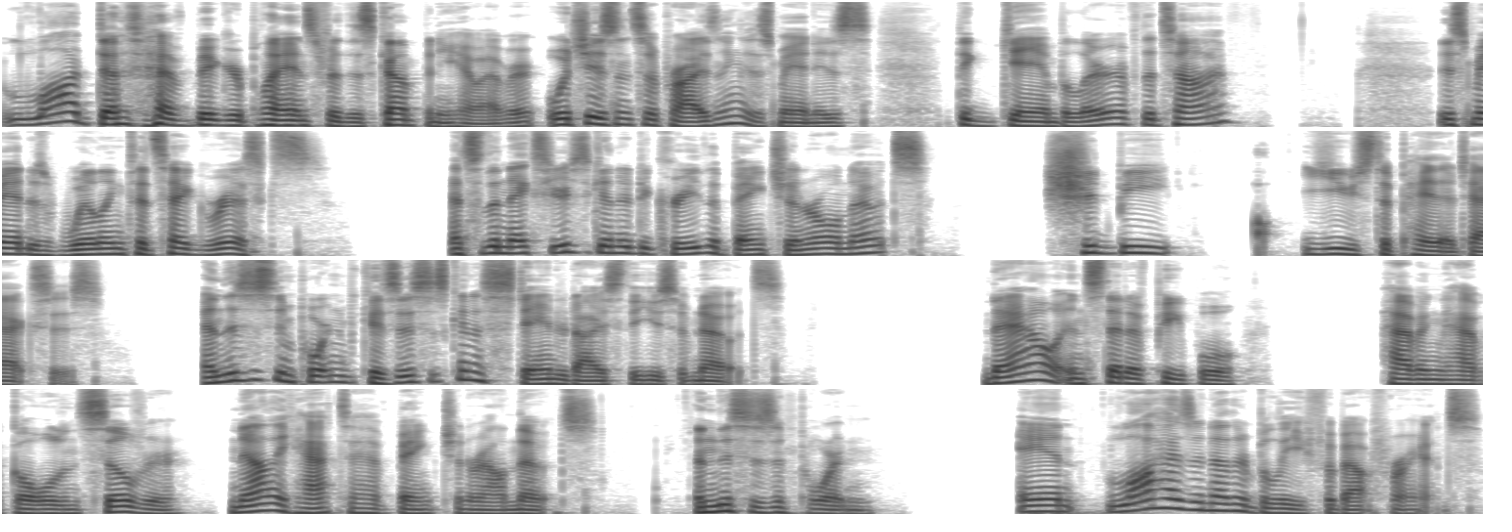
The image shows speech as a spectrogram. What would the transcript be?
Law does have bigger plans for this company, however, which isn't surprising. This man is the gambler of the time. This man is willing to take risks. And so the next year he's going to decree the bank general notes should be uh, used to pay their taxes. And this is important because this is going to standardize the use of notes. Now, instead of people having to have gold and silver, now they have to have bank general notes. And this is important. And Law has another belief about France.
